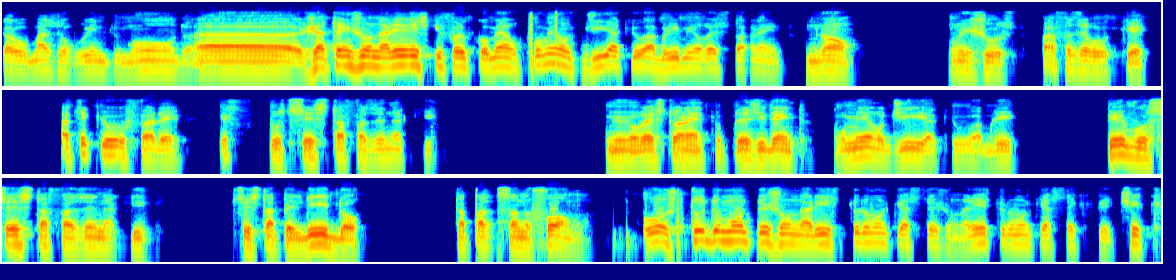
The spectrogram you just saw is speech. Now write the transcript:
é o mais ruim do mundo. Uh, já tem jornalista que foi comer o primeiro dia que eu abri meu restaurante. Não, não é justo. Para fazer o quê? Até que eu falei, o que você está fazendo aqui? Meu restaurante, o presidente, primeiro dia que eu abri, o que você está fazendo aqui? Você está perdido? Está passando fome? Hoje todo mundo é jornalista, todo mundo quer ser jornalista, todo mundo quer ser crítico.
